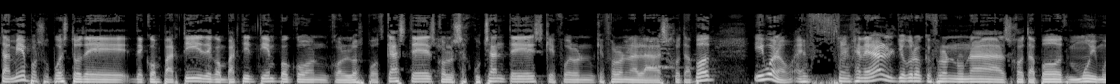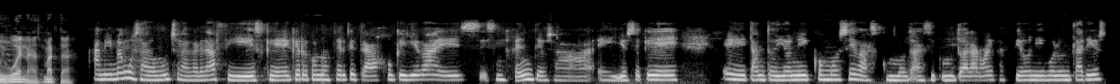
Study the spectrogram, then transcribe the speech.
También, por supuesto, de, de compartir, de compartir tiempo con, con los podcasters, con los escuchantes que fueron, que fueron a las JPod. Y bueno, en, en general yo creo que fueron unas JPod muy, muy buenas, Marta. A mí me han gustado mucho, la verdad, y es que hay que reconocer que el trabajo que lleva es, es ingente. O sea, eh, yo sé que eh, tanto Johnny como Sebas, como, así como toda la organización y voluntarios,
